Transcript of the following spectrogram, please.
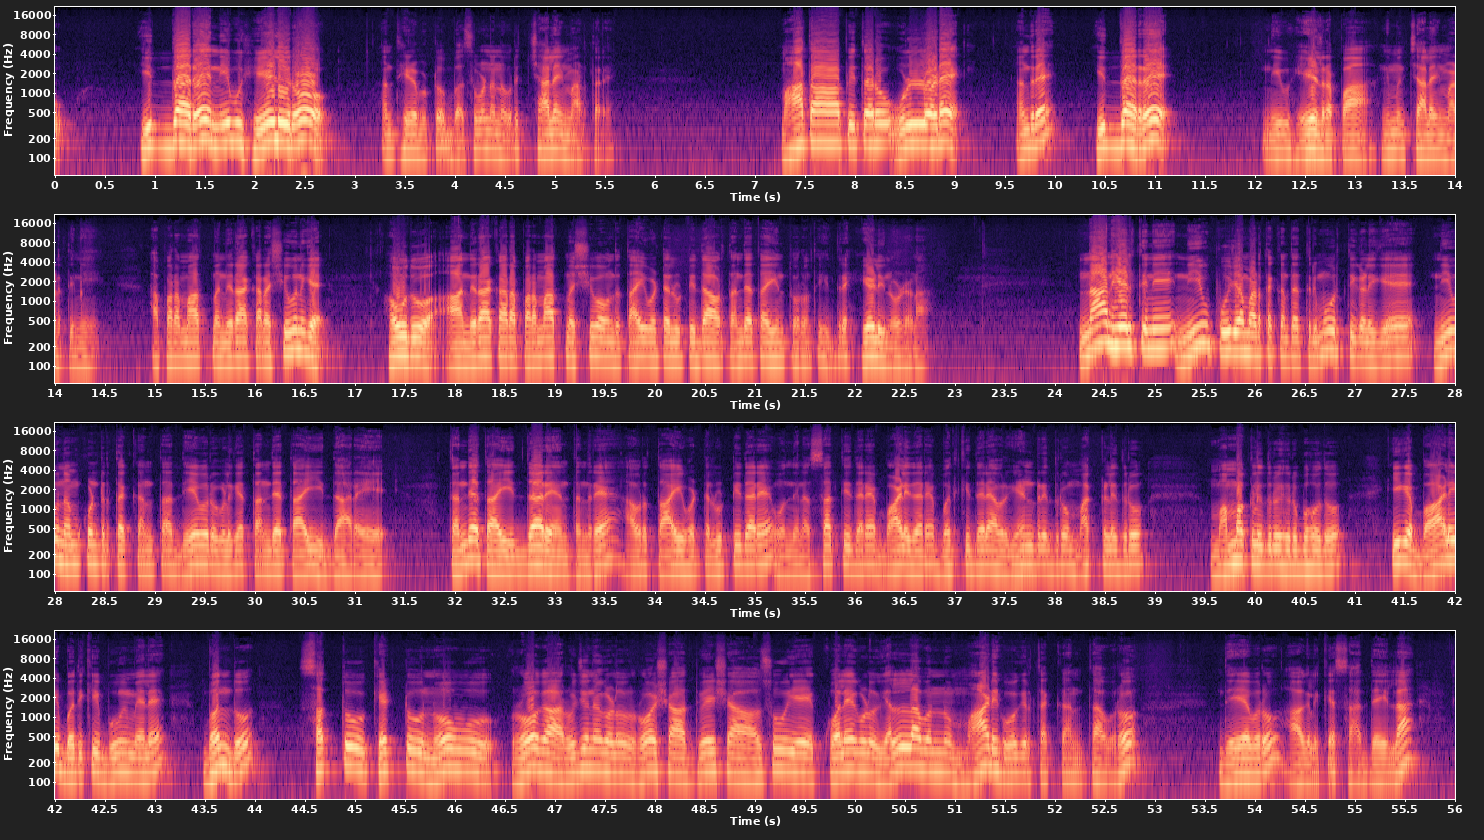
ಇದ್ದರೆ ನೀವು ಹೇಳಿರೋ ಅಂತ ಹೇಳಿಬಿಟ್ಟು ಬಸವಣ್ಣನವರು ಚಾಲೆಂಜ್ ಮಾಡ್ತಾರೆ. ಮಾತಾಪಿತರು ಉಳ್ಳೊಡೆ, ಅಂದರೆ ಇದ್ದರೆ ನೀವು ಹೇಳ್ರಪ್ಪ, ನಿಮ್ಮನ್ನು ಚಾಲೆಂಜ್ ಮಾಡ್ತೀನಿ. ಆ ಪರಮಾತ್ಮ ನಿರಾಕಾರ ಶಿವನಿಗೆ. ಹೌದು, ಆ ನಿರಾಕಾರ ಪರಮಾತ್ಮ ಶಿವ ಒಂದು ತಾಯಿ ಹೊಟ್ಟೆಲಿ ಹುಟ್ಟಿದ್ದ, ಅವ್ರ ತಂದೆ ತಾಯಿ ಇಂಥವ್ರು ಅಂತ ಇದ್ದರೆ ಹೇಳಿ ನೋಡೋಣ. ನಾನು ಹೇಳ್ತೀನಿ, ನೀವು ಪೂಜೆ ಮಾಡ್ತಕ್ಕಂಥ ತ್ರಿಮೂರ್ತಿಗಳಿಗೆ, ನೀವು ನಂಬ್ಕೊಂಡಿರ್ತಕ್ಕಂಥ ದೇವರುಗಳಿಗೆ ತಂದೆ ತಾಯಿ ಇದ್ದಾರೆ. ತಂದೆ ತಾಯಿ ಇದ್ದಾರೆ ಅಂತಂದರೆ, ಅವರು ತಾಯಿ ಹೊಟ್ಟೆಲಿ ಹುಟ್ಟಿದ್ದಾರೆ ಒಂದಿನ ಸತ್ತಿದ್ದಾರೆ ಬಾಳಿದ್ದಾರೆ ಬದುಕಿದ್ದಾರೆ ಅವ್ರಿಗೆ ಹೆಂಡ್ರಿದ್ರು, ಮಕ್ಕಳಿದ್ರು ಮೊಮ್ಮಕ್ಕಳಿದ್ರು ಇರಬಹುದು. ಹೀಗೆ ಬಾಳಿ ಬದುಕಿ ಭೂಮಿ ಮೇಲೆ ಬಂದು ಸತ್ತು, ಕೆಟ್ಟು, ನೋವು, ರೋಗ, ರುಜಿನಗಳು, ರೋಷ, ದ್ವೇಷ, ಅಸೂಯೆ, ಕೊಲೆಗಳು ಎಲ್ಲವನ್ನು ಮಾಡಿ ಹೋಗಿರ್ತಕ್ಕಂಥವರು ದೇವರು ಆಗಲಿಕ್ಕೆ ಸಾಧ್ಯ ಇಲ್ಲ.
